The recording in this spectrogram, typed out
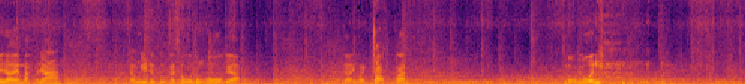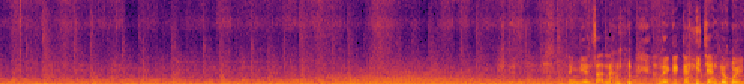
Bây giờ em bảo nhá. Em nhìn thấy con cá sấu ở trong hồ kìa. Giờ anh phải chọc quá. Nổi luôn. Thanh niên sợ nắng. Lấy cái cây chen đùi.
